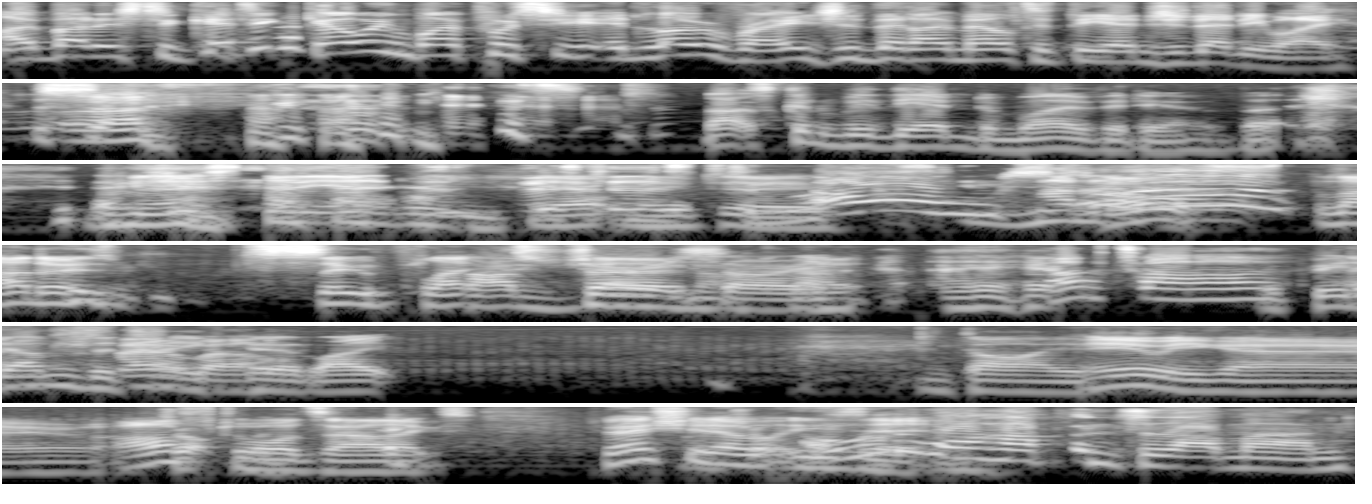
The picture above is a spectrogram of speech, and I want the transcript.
I managed to get it going by putting it in low range, and then I melted the engine anyway. So That's going to be the end of my video, but Just the end. yeah, Just me as- too. Oh! Oh, Lado's suplex I'm Joe. very not sorry. quite. Ta-ta, I've been Undertaker like dive. Here we go. Off towards Alex. Do you actually know what I wonder in? what happened to that man.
